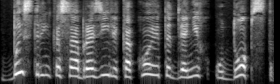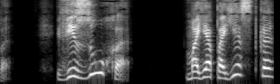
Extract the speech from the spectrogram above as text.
быстренько сообразили какое-то для них удобство, везуха, моя поездка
